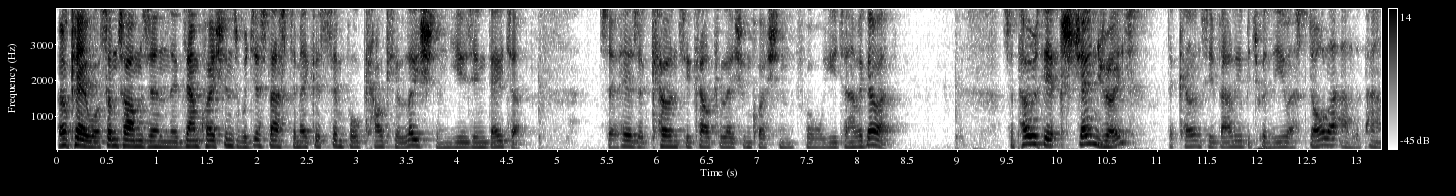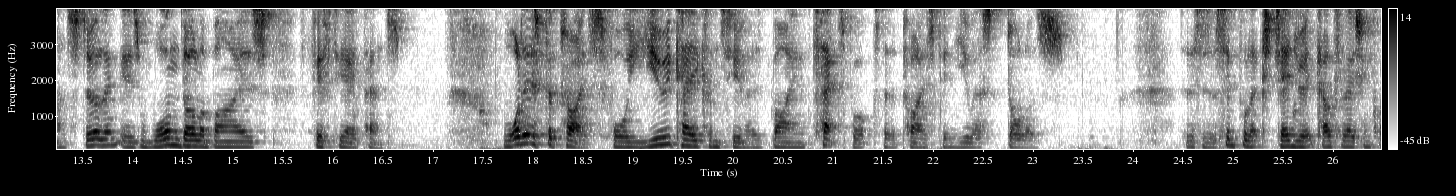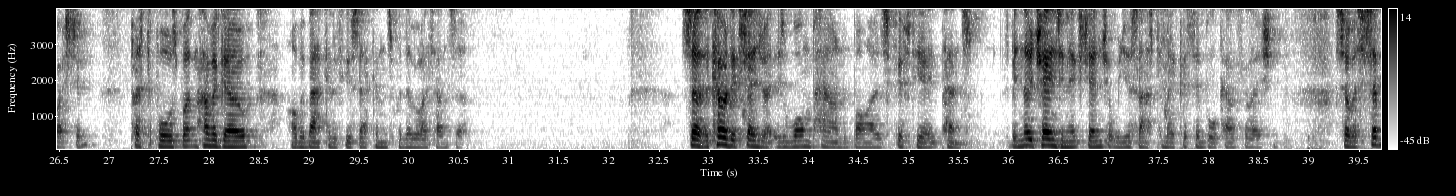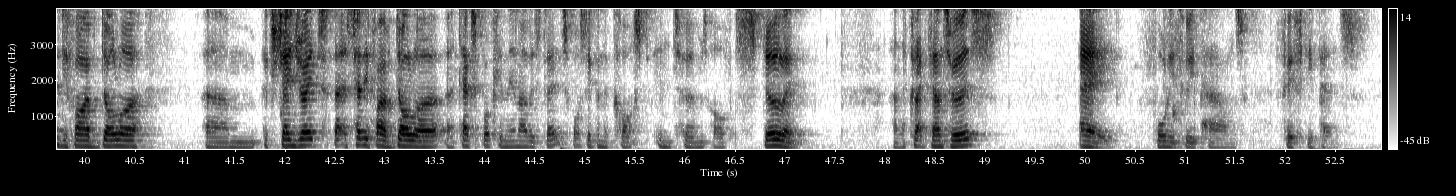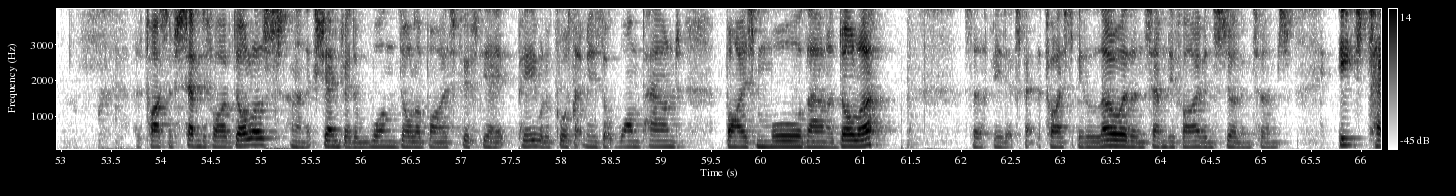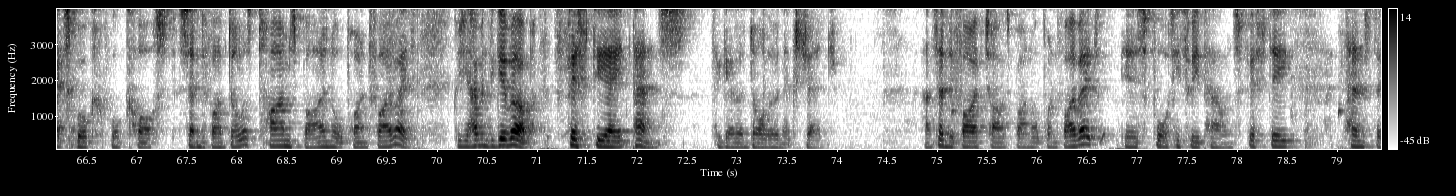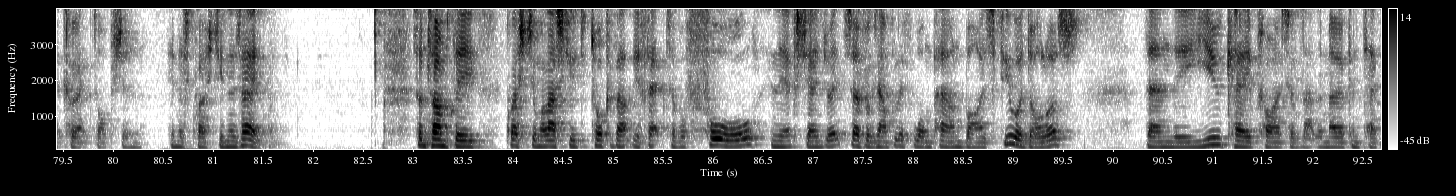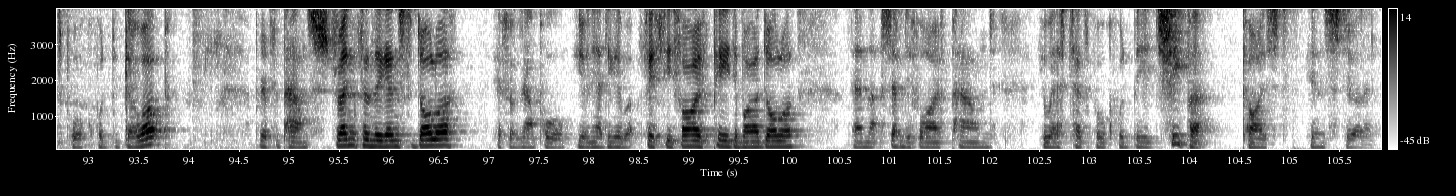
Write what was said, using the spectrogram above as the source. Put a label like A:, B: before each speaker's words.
A: Okay, well, sometimes in exam questions, we're just asked to make a simple calculation using data. So here's a currency calculation question for you to have a go at. Suppose the exchange rate, the currency value between the US dollar and the pound sterling, is $1 buys 58 pence. What is the price for UK consumers buying textbooks that are priced in US dollars? So this is a simple exchange rate calculation question. Press the pause button, have a go, I'll be back in a few seconds with the right answer. So the current exchange rate is £1 buys 58 pence. There's been no change in the exchange rate, we just asked to make a simple calculation. So a $75 um, exchange rate, that $75 uh, textbook in the United States, what's it going to cost in terms of sterling? And the correct answer is A, £43, 50 pence the price of $75 and an exchange rate of $1 buys 58p. Well, of course, that means that £1 buys more than a dollar. So if you'd expect the price to be lower than 75 in sterling terms, each textbook will cost $75 times by 0.58 because you're having to give up 58 pence to get a dollar in exchange. And 75 times by 0.58 is £43.50, hence the correct option in this question is A. Sometimes the question will ask you to talk about the effect of a fall in the exchange rate. So, for example, if £1 buys fewer dollars, then the UK price of that American textbook would go up. But if the pound strengthened against the dollar, if, for example, you only had to give up 55p to buy a dollar, then that £75 US textbook would be cheaper priced in sterling.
